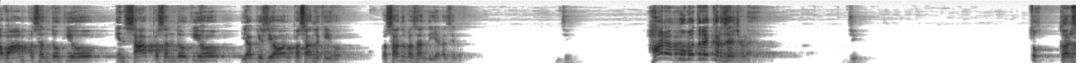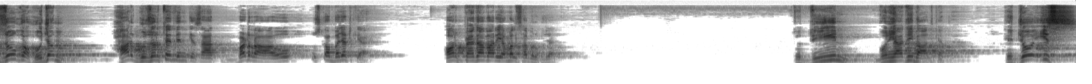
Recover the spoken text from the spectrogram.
عوام پسندوں کی ہو، انصاف پسندوں کی ہو یا کسی اور پسند کی ہو۔ پسند پسند ہی ہے نا صرف۔ جی۔ ہر حکومت نے قرضے چڑھائے۔ جی۔ تو قرضوں کا حجم ہر گزرتے دن کے ساتھ بڑھ رہا ہو، اس کا بجٹ کیا ہے؟ اور پیداواری عمل سب رک جائے۔ تو دین بنیادی بات کہتا ہے کہ جو اس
